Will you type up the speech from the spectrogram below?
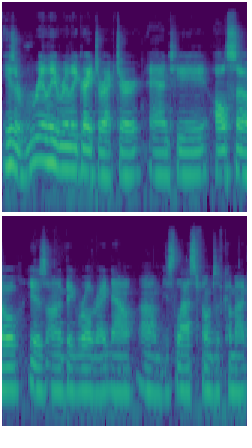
He's a really, really great director, and he also is on a big roll right now. Um, his last films have come out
